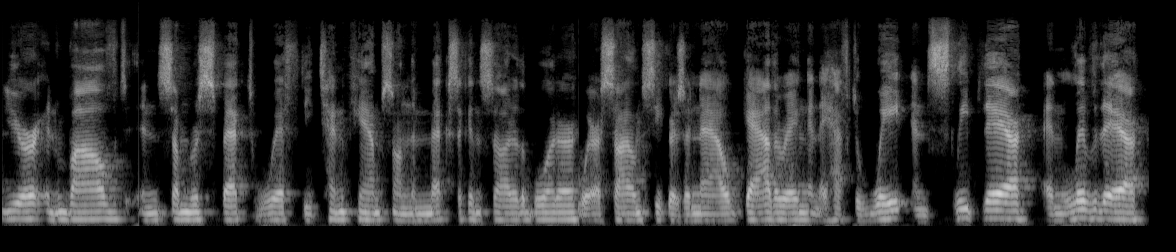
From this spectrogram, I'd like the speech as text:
You're involved in some respect with the 10 camps on the Mexican side of the border where asylum seekers are now gathering and they have to wait and sleep there and live there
